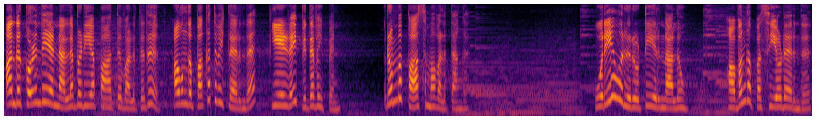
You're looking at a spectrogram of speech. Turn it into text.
அந்த குழந்தைய நல்லபடியா பார்த்து வளர்த்தது அவங்க பக்கத்து வீட்ல இருந்த ஏழை விதவை பெண். ரொம்ப பாசமா வளர்த்தாங்க. ஒரே ஒரு ரொட்டி இருந்தாலும் அவங்க பசியோட இருந்து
